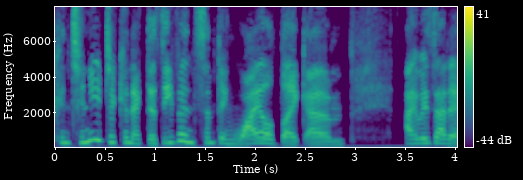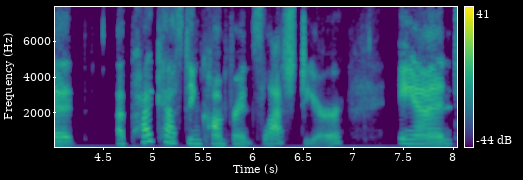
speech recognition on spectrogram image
continued to connect us, even something wild like um, I was at a, a podcasting conference last year, and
